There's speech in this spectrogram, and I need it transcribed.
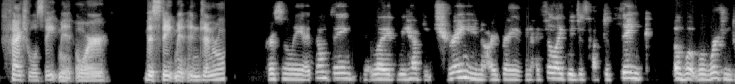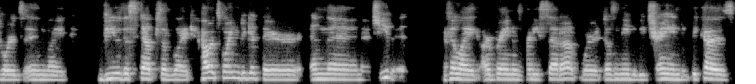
factual statement or this statement in general? Personally, I don't think like we have to train our brain. I feel like we just have to think of what we're working towards and like view the steps of like how it's going to get there and then achieve it. I feel like our brain is already set up where it doesn't need to be trained because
